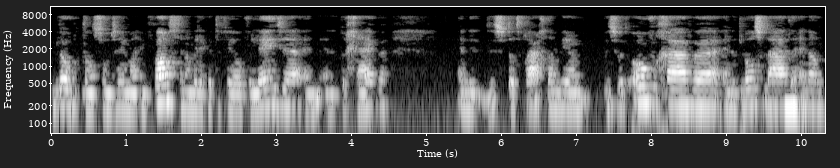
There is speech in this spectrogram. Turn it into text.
loop ik dan soms helemaal in vast. En dan wil ik er te veel over lezen en, en het begrijpen. En dus dat vraagt dan weer een, soort overgave en het loslaten. En dan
